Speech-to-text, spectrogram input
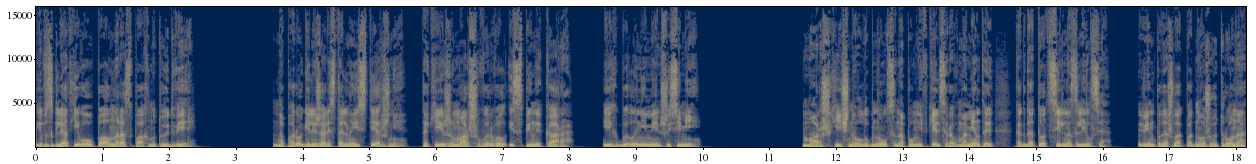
и взгляд его упал на распахнутую дверь. На пороге лежали стальные стержни, такие же Марш вырвал из спины Кара. Их было не меньше семи. Марш хищно улыбнулся, напомнив Кельсера в моменты, когда тот сильно злился. Вин подошла к подножию трона,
